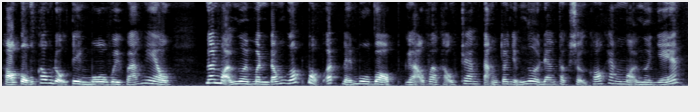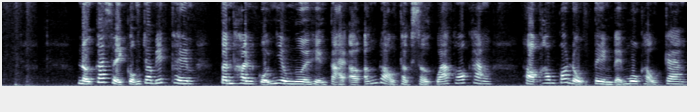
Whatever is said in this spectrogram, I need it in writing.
họ cũng không đủ tiền mua vì quá nghèo. Nên mọi người mình đóng góp một ít để mua bột, gạo và khẩu trang tặng cho những người đang thật sự khó khăn mọi người nhé. Nữ ca sĩ cũng cho biết thêm Tình hình của nhiều người hiện tại ở Ấn Độ thật sự quá khó khăn. Họ không có đủ tiền để mua khẩu trang,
